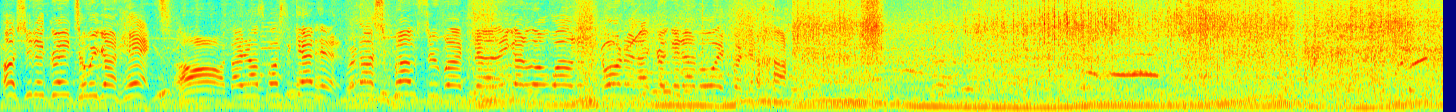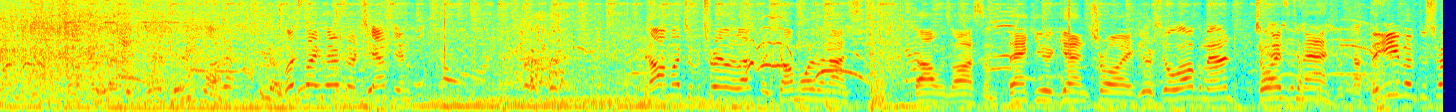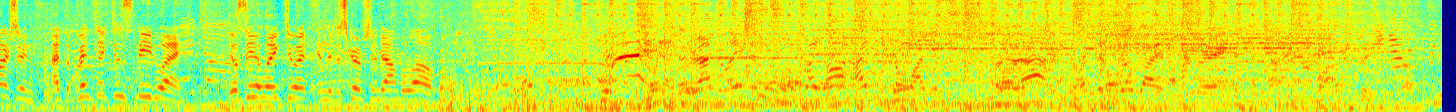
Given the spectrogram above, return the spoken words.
Oh, she did great until we got hit. Oh, I thought you're not supposed to get hit. We're not supposed to, but uh, they got a little wild in the corner and I couldn't get out of the way quick enough. Looks like there's our champion. Not much of a trailer left, but he's got more than us. That was awesome. Thank you again, Troy. You're so welcome, man. Troy's the man. The Eve of Destruction at the Penticton Speedway. You'll see a link to it in the description down below. Congratulations. Right on. I didn't know I was. Look at that. That's the real guy in number three.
